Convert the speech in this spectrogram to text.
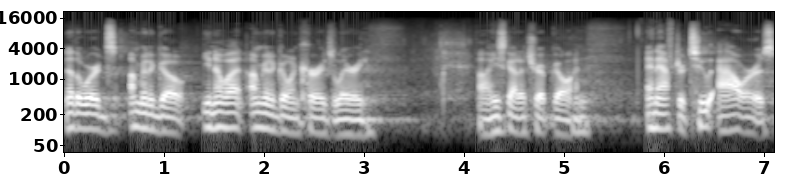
in other words, I'm going to go, you know what? I'm going to go encourage Larry. Uh, he's got a trip going. And after two hours,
